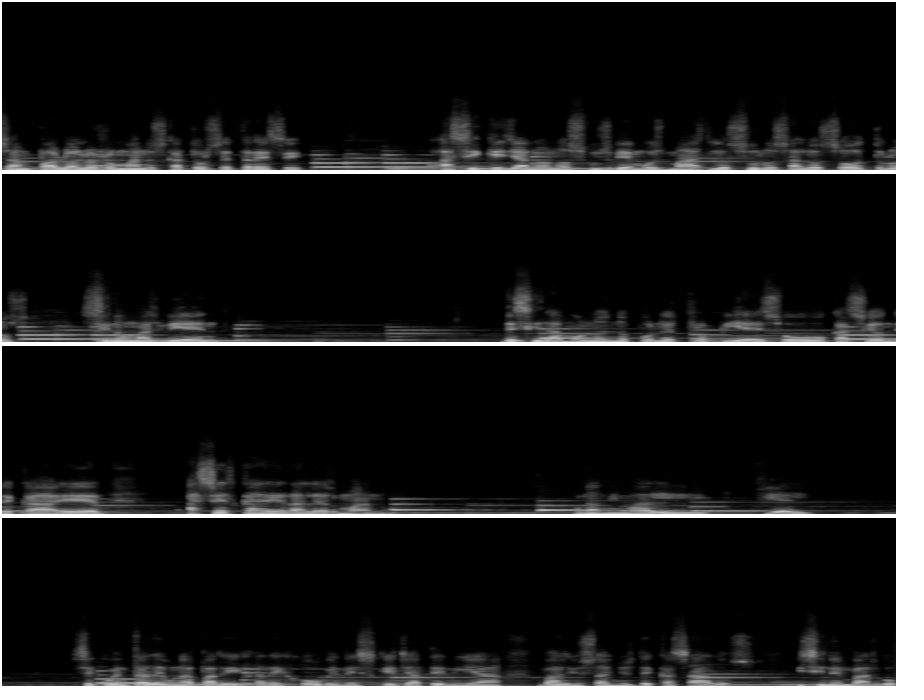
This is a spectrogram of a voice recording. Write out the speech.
San Pablo a los Romanos 14, 13. Así que ya no nos juzguemos más los unos a los otros, sino más bien decidámonos no poner tropiezo o ocasión de caer hacer caer al hermano. Un animal fiel. Se cuenta de una pareja de jóvenes que ya tenía varios años de casados y sin embargo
